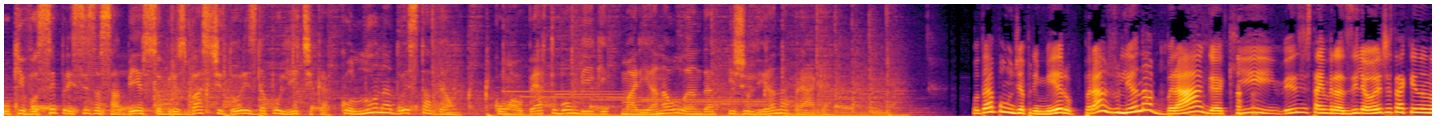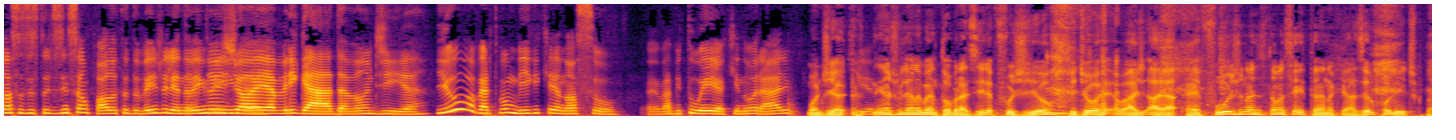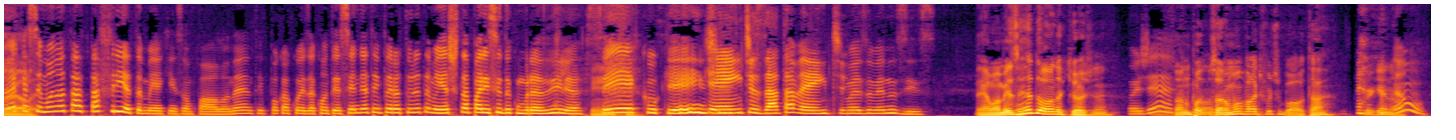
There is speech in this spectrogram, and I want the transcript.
O que você precisa saber sobre os bastidores da política. Coluna do Estadão. Com Alberto Bombig, Mariana Holanda e Juliana Braga. Vou dar bom dia primeiro para Juliana Braga, que em vez de estar em Brasília, hoje está aqui nos nossos estúdios em São Paulo. Tudo bem, Juliana? Bem-vinda. Tudo jóia, obrigada. Bom dia. E o Alberto Bombig, que é nosso habituei aqui no horário. Bom dia. Bom dia. Nem a Juliana aguentou Brasília, fugiu, pediu a, a, a, refúgio, nós estamos aceitando aqui, asilo político para é ela. É que a semana tá, tá, fria também aqui em São Paulo, né? Tem pouca coisa acontecendo e a temperatura também. Acho que tá parecida com Brasília. Quente. Seco, quente. Quente, exatamente. Mais ou menos isso. É uma mesa redonda aqui hoje, né? Hoje é. Só não, só não vamos falar de futebol, tá? Por que não? Não?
